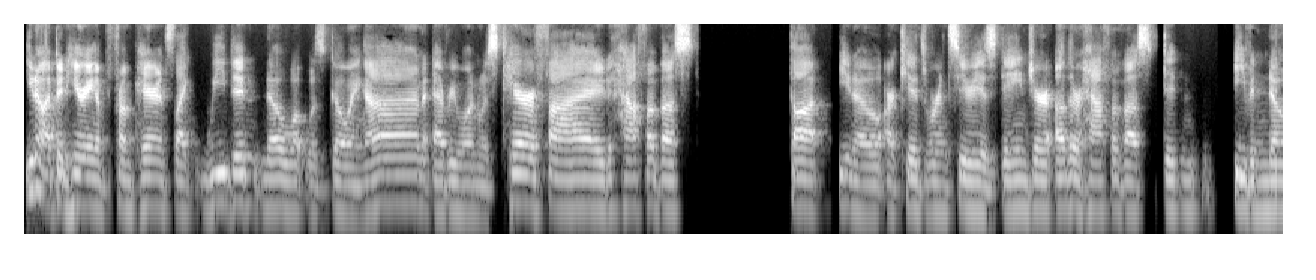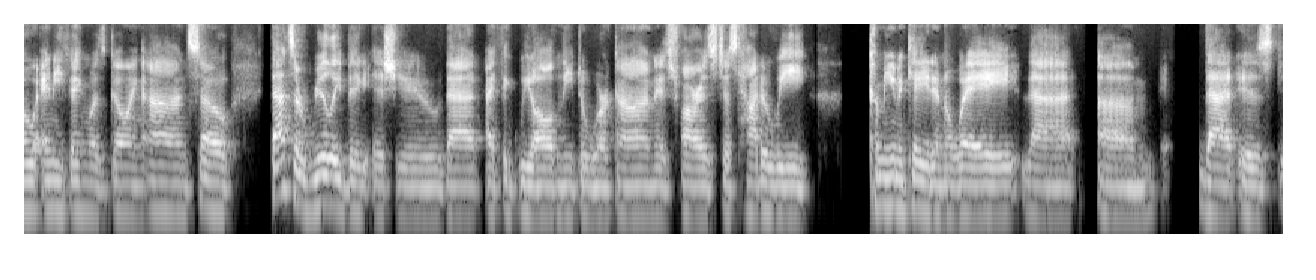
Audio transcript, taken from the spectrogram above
you know, I've been hearing from parents like we didn't know what was going on. Everyone was terrified. Half of us thought, you know, our kids were in serious danger. Other half of us didn't even know anything was going on. So that's a really big issue that I think we all need to work on as far as just how do we communicate in a way that um, that is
